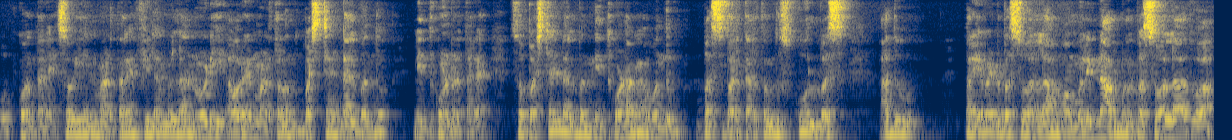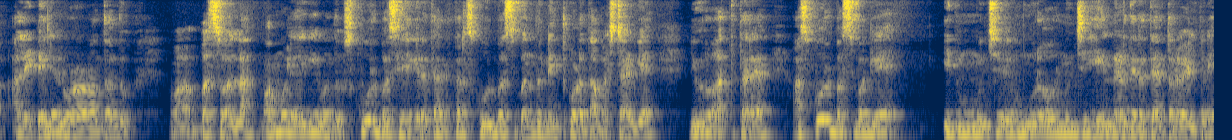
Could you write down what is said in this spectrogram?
ಒಪ್ಕೊಂತಾನೆ. ಸೊ ಏನು ಮಾಡ್ತಾರೆ ಫಿಲಮ್ ಎಲ್ಲ ನೋಡಿ ಅವ್ರೇನು ಮಾಡ್ತಾರೆ, ಒಂದು ಬಸ್ ಸ್ಟ್ಯಾಂಡಲ್ಲಿ ಬಂದು ನಿಂತ್ಕೊಂಡಿರ್ತಾರೆ. ಸೊ ಬಸ್ ಸ್ಟ್ಯಾಂಡಲ್ಲಿ ಬಂದು ನಿಂತ್ಕೊಂಡಾಗ ಒಂದು ಬಸ್ ಬರ್ತಾ ಇರುತ್ತೆ, ಒಂದು ಸ್ಕೂಲ್ ಬಸ್ ಅದು ಪ್ರೈವೇಟ್ ಬಸ್ಸು ಅಲ್ಲ, ಮಾಮೂಲಿ ನಾರ್ಮಲ್ ಬಸ್ಸು ಅಲ್ಲ, ಅಥವಾ ಅಲ್ಲಿ ಡೆಲ್ಲಿಯಲ್ಲಿ ಓಡಾಡುವಂಥ ಒಂದು ಬಸ್ಸು ಅಲ್ಲ. ಮಾಮೂಲಿಯಾಗಿ ಒಂದು ಸ್ಕೂಲ್ ಬಸ್ ಹೇಗಿರುತ್ತೆ, ಅದೇ ಥರ ಸ್ಕೂಲ್ ಬಸ್ ಬಂದು ನಿಂತ್ಕೊಳ್ಳುತ್ತೆ ಆ ಬಸ್ ಸ್ಟ್ಯಾಂಡ್ಗೆ ಇವರು ಹತ್ತಾರೆ. ಆ ಸ್ಕೂಲ್ ಬಸ್ ಬಗ್ಗೆ ಇದು ಮುಂಚೆ ಮೂರು ಅವರ್ ಮುಂಚೆ ಏನು ನಡೆದಿರುತ್ತೆ ಅಂತಲೂ ಹೇಳ್ತೀನಿ.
